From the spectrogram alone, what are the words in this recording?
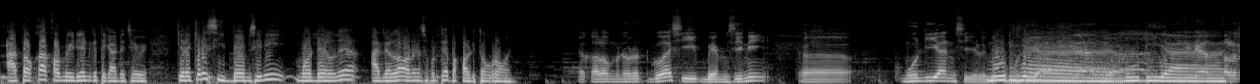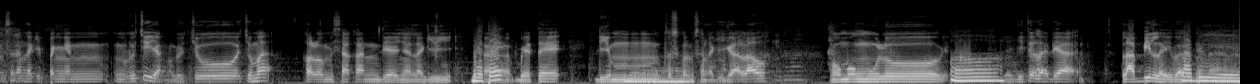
ataukah komedian ketika ada cewek. Kira-kira si Bem ini modelnya adalah orang yang seperti apa kalau di tongkrongan? Ya kalau menurut gua si BEM sini eh mudian sih lebih ke Mudian, Ya. mudian. Jadi dia kalau misalkan lagi pengen ngelucu ya ngelucu. Cuma kalau misalkan dianya lagi Bete? eh, bete diem Hmm. terus kalau misalkan lagi galau ngomong mulu gitu. Oh, Ya gitulah dia labil lah ibaratnya. labil.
